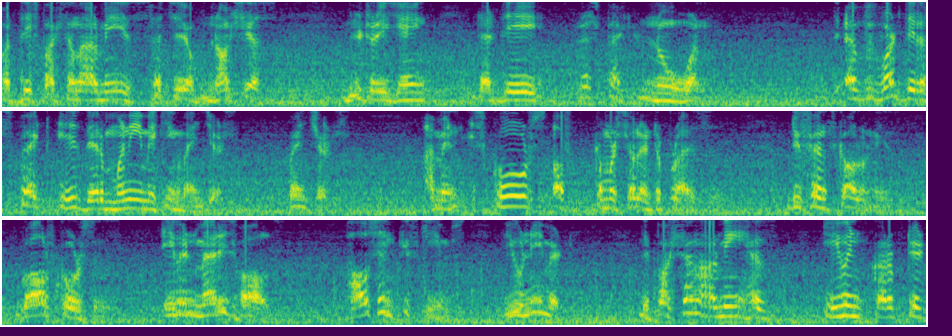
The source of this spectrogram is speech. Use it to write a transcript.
But this Pakistan army is such a obnoxious military gang that they respect no one. What they respect is their money-making ventures. Ventures. I mean, scores of commercial enterprises, defense colonies, golf courses, even marriage halls, housing schemes, you name it. The Pakistan army has even corrupted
